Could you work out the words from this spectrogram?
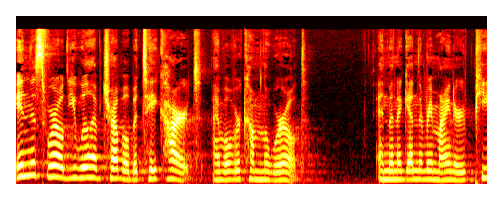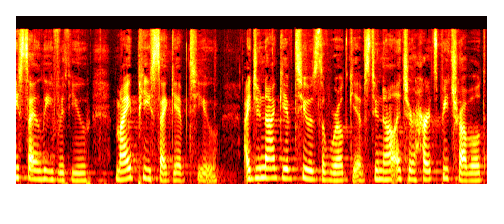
In this world you will have trouble, but take heart, I've overcome the world. And then again, the reminder Peace I leave with you, my peace I give to you. I do not give to you as the world gives. Do not let your hearts be troubled,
